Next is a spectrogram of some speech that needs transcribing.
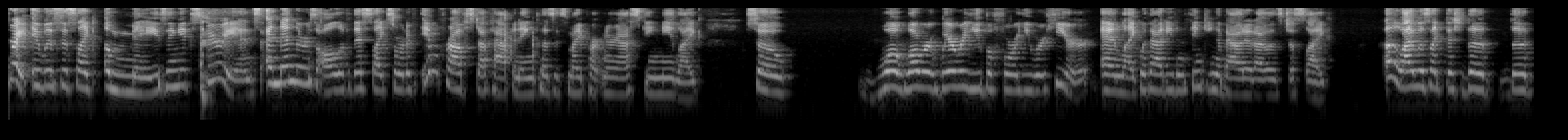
Right, it was this like amazing experience. and then there's all of this like sort of improv stuff happening because it's my partner asking me like, so what, what were where were you before you were here? And like without even thinking about it, I was just like, oh, I was like the the the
